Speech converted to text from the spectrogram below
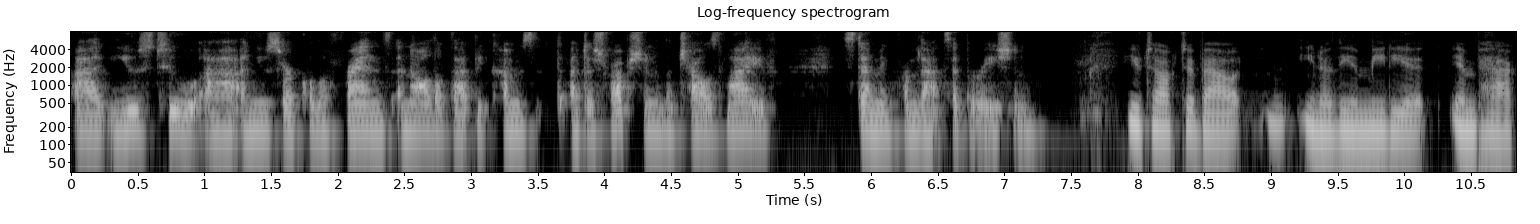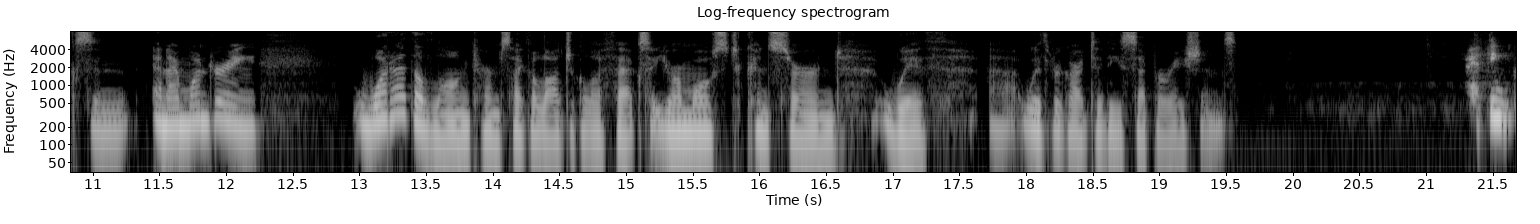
uh, used to uh, a new circle of friends, and all of that becomes a disruption in the child's life stemming from that separation. You talked about, you know, the immediate impacts, and and I'm wondering, what are the long-term psychological effects that you're most concerned with, uh, with regard to these separations? I think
